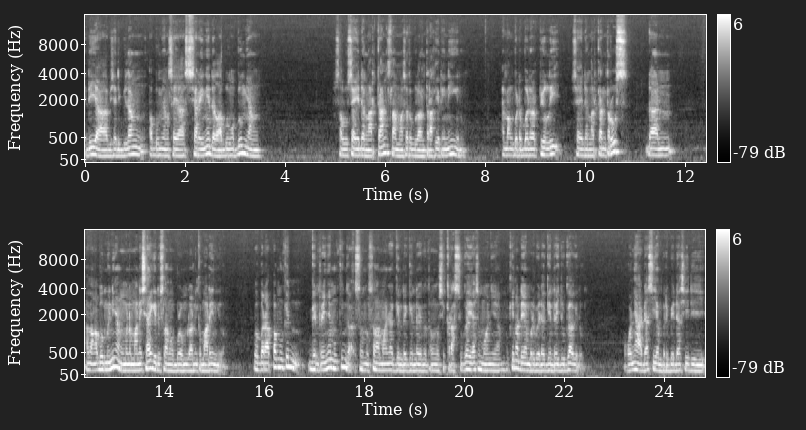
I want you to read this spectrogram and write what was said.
Jadi ya bisa dibilang album yang saya share ini adalah album-album yang selalu saya dengarkan selama satu bulan terakhir ini gitu emang benar-benar purely saya dengarkan terus dan emang album ini yang menemani saya gitu selama bulan-bulan kemarin gitu. Beberapa mungkin genrenya mungkin nggak sel- selamanya genre-genre tentang musik keras juga ya semuanya. Mungkin ada yang berbeda genre juga gitu. Pokoknya ada sih yang berbeda sih di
